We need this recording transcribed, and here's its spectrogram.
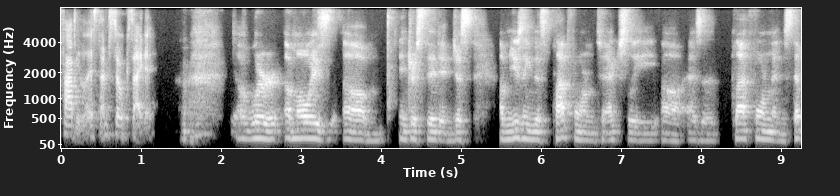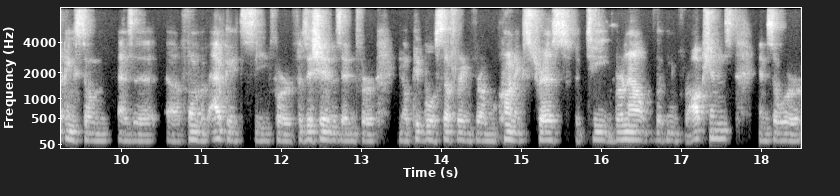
fabulous. I'm so excited. Uh, we're, I'm always um, interested in just I'm using this platform to actually uh, as a platform and stepping stone as a, a, form of advocacy for physicians and for you know people suffering from chronic stress, fatigue, burnout, looking for options. And so we're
